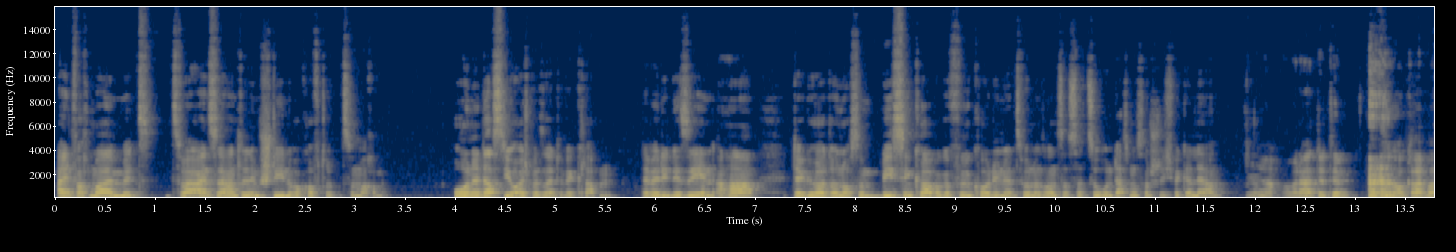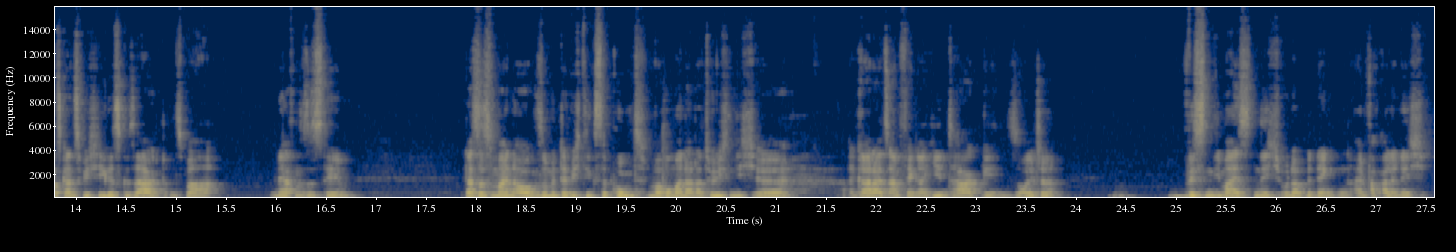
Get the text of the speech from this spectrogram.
einfach mal mit zwei Einzelhanteln im Stehen über Kopfdrücken zu machen. Ohne dass die euch beiseite wegklappen. Da werdet ihr sehen, aha, da gehört auch noch so ein bisschen Körpergefühl, Koordination und sonst was dazu und das muss man schlichtweg erlernen. Ja, ja aber da hat der Tim auch gerade was ganz Wichtiges gesagt und zwar Nervensystem. Das ist in meinen Augen somit der wichtigste Punkt, warum man da natürlich nicht äh, gerade als Anfänger jeden Tag gehen sollte. Wissen die meisten nicht oder bedenken einfach alle nicht,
